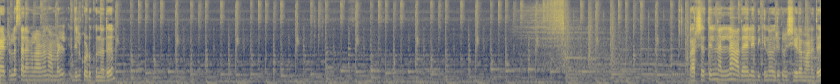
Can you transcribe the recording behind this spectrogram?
ആയിട്ടുള്ള സ്ഥലങ്ങളാണ് നമ്മൾ ഇതിൽ കൊടുക്കുന്നത്. വർഷത്തിൽ നല്ല ആദായം ലഭിക്കുന്ന ഒരു കൃഷിയിടമാണിത്.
